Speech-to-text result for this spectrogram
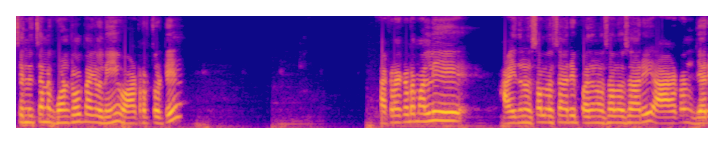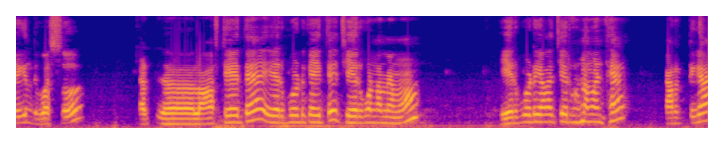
చిన్న చిన్న గుంటలు తగిలినాయి వాటర్ తోటి. అక్కడక్కడ మళ్ళీ ఐదు నిమిషాలు ఒకసారి పది నిమిషాలు ఒకసారి ఆగటం జరిగింది బస్సు. లాస్ట్కి అయితే ఎయిర్పోర్ట్కి అయితే చేరుకున్నాం మేము. ఎయిర్పోర్ట్కి ఎలా చేరుకున్నామంటే కరెక్ట్గా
